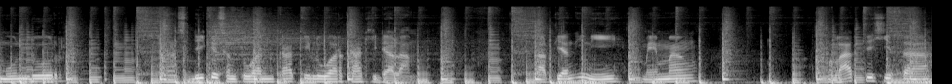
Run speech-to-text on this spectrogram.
mundur dengan sedikit sentuhan kaki luar kaki dalam. Latihan ini memang melatih kita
